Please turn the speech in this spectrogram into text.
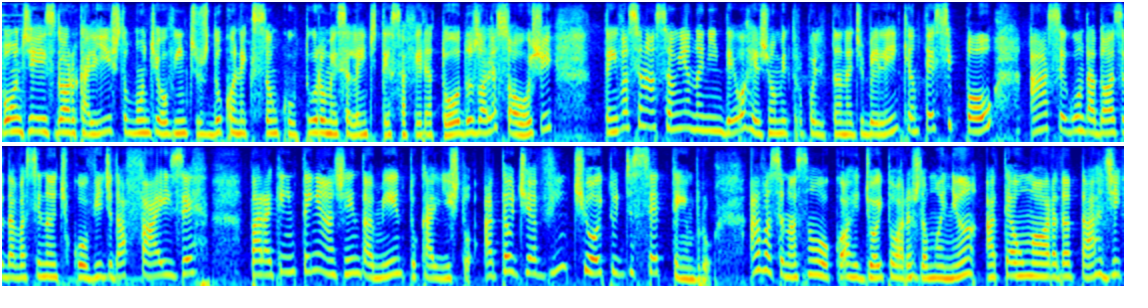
Bom dia, Isidoro Calixto. Bom dia, ouvintes do Conexão Cultura. Uma excelente terça-feira a todos. Olha só, hoje tem vacinação em Ananindeu, região metropolitana de Belém, que antecipou a segunda dose da vacina anti-Covid da Pfizer para quem tem agendamento, Calixto, até o dia 28 de setembro. A vacinação ocorre de 8 horas da manhã até uma hora da tarde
